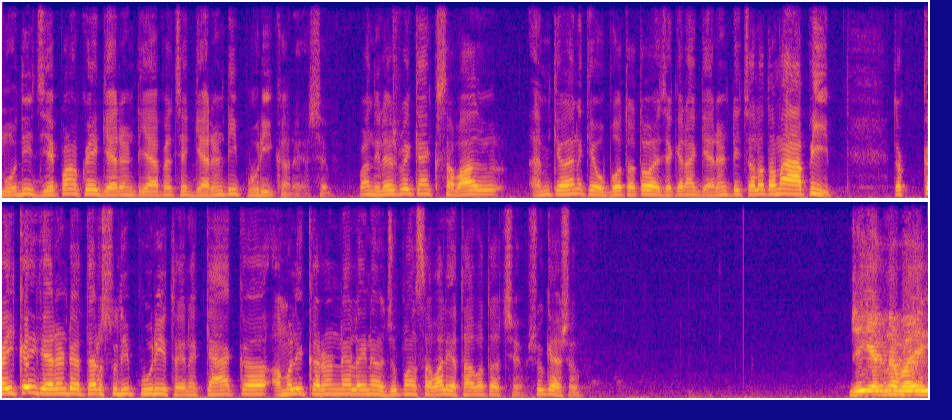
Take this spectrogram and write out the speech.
મોદી જે પણ કોઈ ગેરંટી આપે છે, ગેરંટી પૂરી કરે છે. પણ નિલેશભાઈ ક્યાંક સવાલ એમ કહેવાય ને કે ઊભો થતો હોય છે કે ના ગેરંટી ચલો તમે આપી. તો કઈ કઈ ગેરંટી અત્યાર સુધી પૂરી થઈ અને ક્યાંક અમલીકરણને લઈને હજુ પણ સવાલ યથાવત જ છે. શું કહેશો? જી, યજ્ઞભાઈ,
